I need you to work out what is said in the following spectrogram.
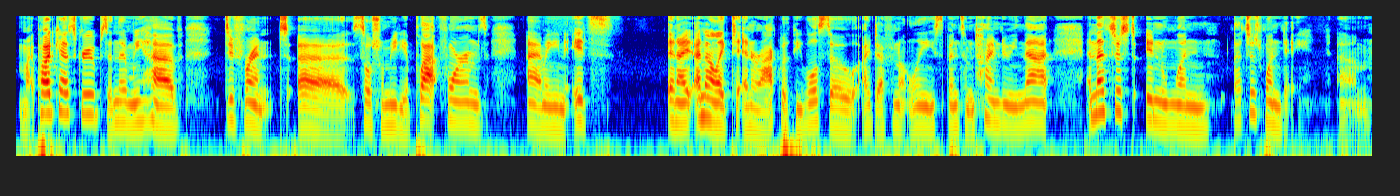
my podcast groups, and then we have different uh, social media platforms. I mean, it's and I and I like to interact with people, so I definitely spend some time doing that. And that's just in one. That's just one day. Um,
